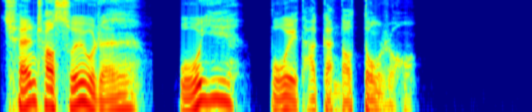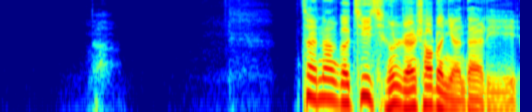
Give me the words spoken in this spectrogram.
全场所有人无一不为他感到动容。在那个激情燃烧的年代里，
